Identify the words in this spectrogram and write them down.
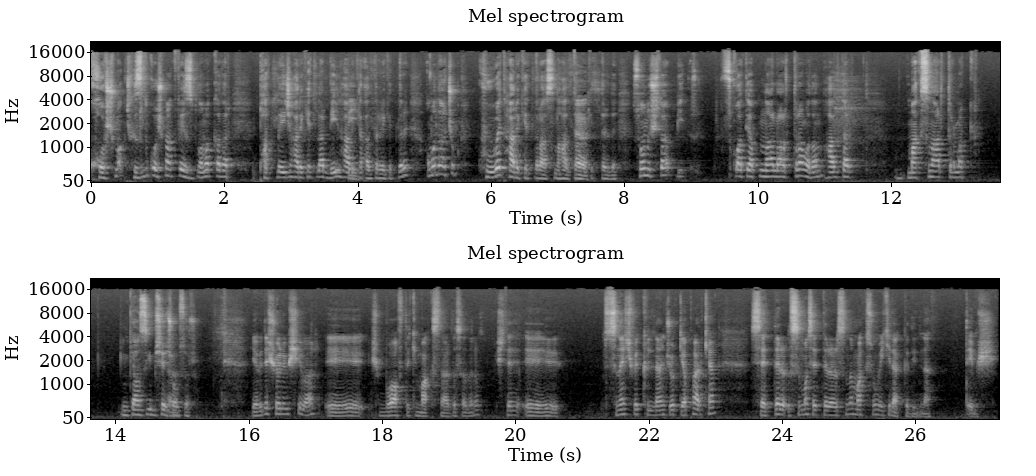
koşmak, hızlı koşmak ve zıplamak kadar patlayıcı hareketler değil, değil. halter hareketleri ama daha çok kuvvet hareketleri aslında halter evet. hareketleri de. Sonuçta bir squat yaptığınlarla arttıramadan halter max'ını arttırmak imkansız gibi bir şey evet. çok zor. Ya bir de şöyle bir şey var. Ee, şimdi bu haftaki max'larda sanırım işte e, snatch ve clean jerk yaparken setler ısınma setleri arasında maksimum 2 dakika dinlen demiş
